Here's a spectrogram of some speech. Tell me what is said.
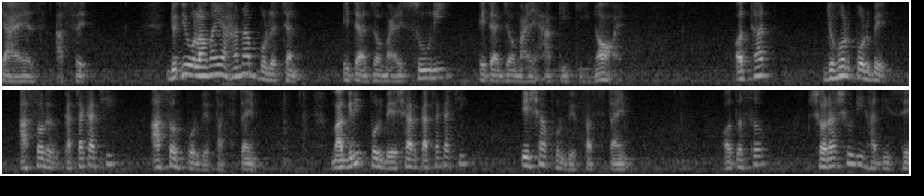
জায়েজ আছে। যদি ওলামাইয়া হানাব বলেছেন, এটা জমায় সুরি, এটা জমায় হাকিকি নয়। অর্থাৎ জোহর পড়বে আসরের কাছাকাছি, আসর পড়বে ফার্স্ট টাইম মাগরিব পড়বে এশার কাছাকাছি, এশা পড়বে ফার্স্ট টাইম অথচ সরাসরি হাদিসে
